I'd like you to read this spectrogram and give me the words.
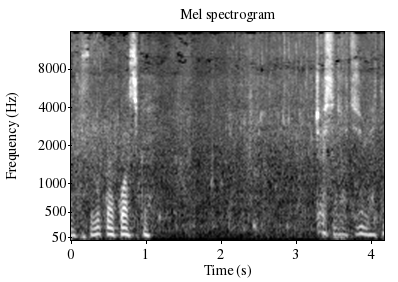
Абсолютна класика. Чай се да отидем ето.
